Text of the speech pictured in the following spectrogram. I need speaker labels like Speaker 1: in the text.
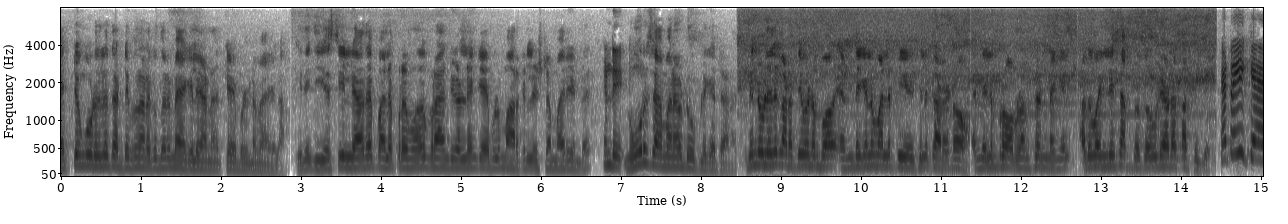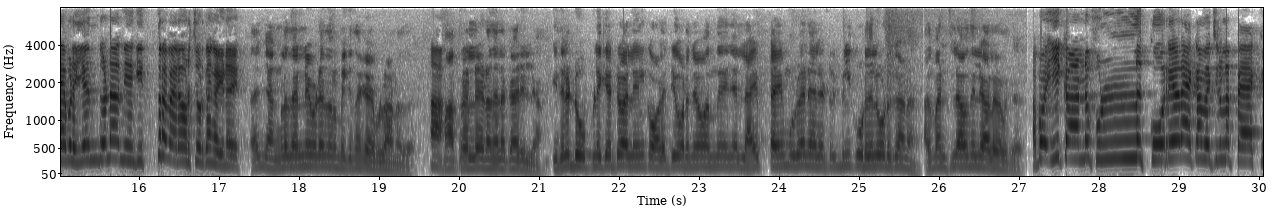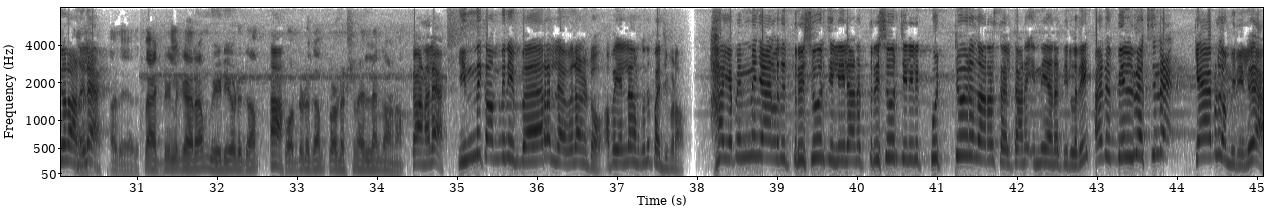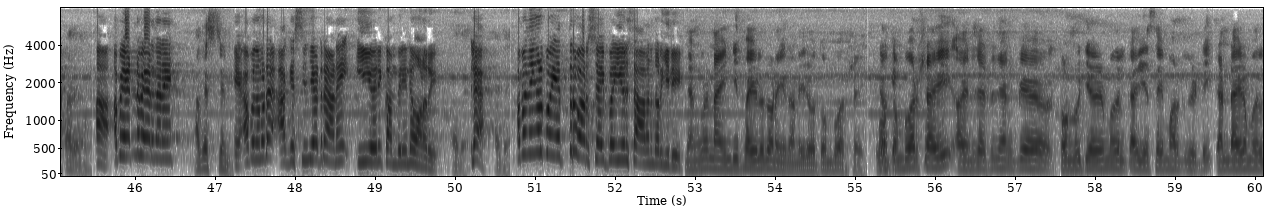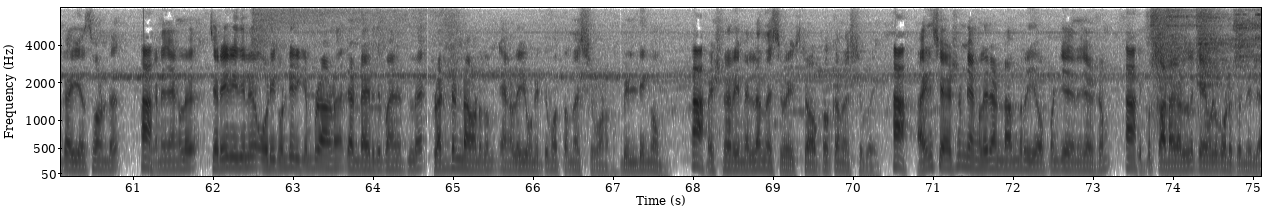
Speaker 1: ഏറ്റവും കൂടുതൽ തട്ടിപ്പ് നടക്കുന്ന ഒരു മേഖലയാണ് കേബിളിന്റെ മേഖല. ഇത് ജി എസ് ടി ഇല്ലാതെ പല പ്രമുഖ ബ്രാൻഡുകളുടെയും കേബിൾ മാർക്കറ്റിൽ ഇഷ്ടംമാരുണ്ട്
Speaker 2: ഉണ്ട്.
Speaker 1: നൂറ് ശതമാനം ഡ്യൂപ്ലിക്കേറ്റ് ആണ്. ഇതിന്റെ ഉള്ളിൽ കടത്തി വിടുമ്പോൾ എന്തെങ്കിലും വല്ല പി എസിൽ കരടോ എന്തെങ്കിലും പ്രോബ്ലംസ് ഉണ്ടെങ്കിൽ അത് വലിയ ശബ്ദത്തോടുകൂടി അവിടെ കത്തിക്കും.
Speaker 2: ഏട്ടാ ഈ കേബിൾ എന്തുകൊണ്ടാണ് നിങ്ങൾക്ക് ഇത്ര വില കുറച്ച് കൊടുക്കാൻ കഴിയണത്?
Speaker 1: അത് ഞങ്ങൾ തന്നെ ഇവിടെ നിർമ്മിക്കുന്ന കേബിളാണത്. മാത്രമല്ല ഇടനിലക്കാരില്ല. ഇതിൽ ഡ്യൂപ്ലിക്കേറ്റോ അല്ലെങ്കിൽ ക്വാളിറ്റി കുറഞ്ഞോ വന്നു കഴിഞ്ഞാൽ ലൈഫ് ടൈം മുഴുവൻ ഇലക്ട്രിക് ബിൽ കൂടുതൽ കൊടുക്കുകയാണ് അത് മനസ്സിലാവുന്നില്ല ആളുകൾക്ക്.
Speaker 2: അപ്പൊ ഈ കാണുന്ന ഫുള്ള് കൊറിയർ ആക്കാൻ വെച്ചിട്ടുള്ള പാക്കുകളാണ് അല്ലേ?
Speaker 1: അതെ അതെ. ഫാക്ടറിയിൽ കയറാം വീഡിയോ എടുക്കാം ഫോട്ടോ എടുക്കാം പ്രൊഡക്ഷൻ എല്ലാം കാണാം.
Speaker 2: കാണാം അല്ലേ? ഇന്ന് കമ്പനി വേറെ ലെവലാണ് കേട്ടോ അപ്പൊ എല്ലാം നമുക്കൊന്ന് പരിചയപ്പെടാം. ഹായ് അപ്പൊ ഇന്ന് ഞാനുള്ളത് തൃശ്ശൂർ ജില്ലയിലാണ്. തൃശ്ശൂർ ജില്ലയിൽ കുറ്റൂർ എന്ന് പറയുന്ന സ്ഥലത്താണ് ഇന്ന് ഞാൻ എത്തിയിട്ടുള്ളത് അതായത് ബിൽവെക്സിന്റെ കേബിൾ കമ്പനി
Speaker 1: അതെ
Speaker 2: ആ അപ്പൊ ഏട്ടന്റെ പേരെന്താണ്?
Speaker 1: അഗസ്റ്റിൻ.
Speaker 2: അപ്പൊ നമ്മുടെ അഗസ്റ്റിൻ ചേട്ടനാണ് ഈ ഒരു കമ്പനിന്റെ ഓണർ അല്ലേ അപ്പൊ നിങ്ങൾ ഇപ്പൊ എത്ര വർഷമായി ഇപ്പൊ ഈ ഒരു സ്ഥാപനം തുടങ്ങിയിട്ട്?
Speaker 1: ഞങ്ങൾ നയന്റി ഫൈവിൽ തുടങ്ങിയതാണ് ഇരുപത്തൊമ്പത് വർഷമായി. ഇരുപത്തൊമ്പത് വർഷമായി അതിനുശേഷം ഞങ്ങൾക്ക് തൊണ്ണൂറ്റിയേഴ് മുതൽക്ക് ഐ എസ് ഐ മാർക്ക് കിട്ടി. രണ്ടായിരം മുതൽക്ക് ഐ എസ് ഉണ്ട്. അങ്ങനെ ഞങ്ങൾ ചെറിയ രീതിയിൽ ഓടിക്കൊണ്ടിരിക്കുമ്പോഴാണ് രണ്ടായിരത്തി പതിനെട്ടിൽ ഫ്ലഡ് ഉണ്ടാവുന്നതും ഞങ്ങളുടെ യൂണിറ്റ് മൊത്തം നശിച്ചു പോണതും. ബിൽഡിങ്ങും. മെഷീനറിയും എല്ലാം നശിച്ചുപോയി സ്റ്റോക്കൊക്കെ നശിച്ചുപോയി. അതിനുശേഷം ഞങ്ങൾ രണ്ടാമത് റീ ഓപ്പൺ ചെയ്തതിന് ശേഷം. ഇപ്പൊ കടകളിൽ കേബിൾ കൊടുക്കുന്നില്ല.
